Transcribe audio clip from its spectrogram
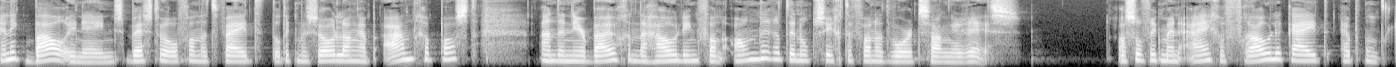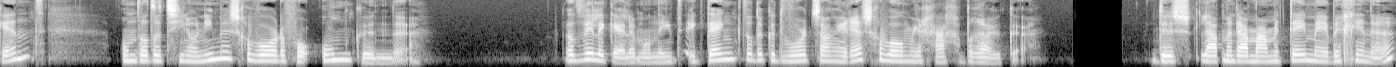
En ik baal ineens best wel van het feit dat ik me zo lang heb aangepast aan de neerbuigende houding van anderen ten opzichte van het woord zangeres. Alsof ik mijn eigen vrouwelijkheid heb ontkend omdat het synoniem is geworden voor onkunde. Dat wil ik helemaal niet. Ik denk dat ik het woord zangeres gewoon weer ga gebruiken. Dus laat me daar maar meteen mee beginnen.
